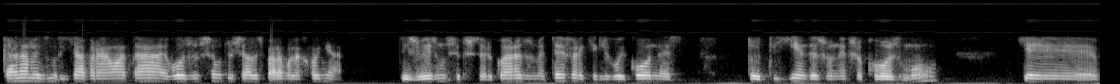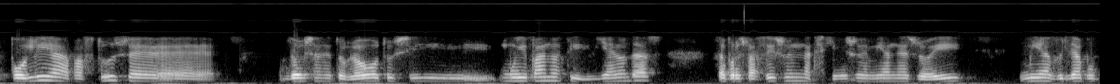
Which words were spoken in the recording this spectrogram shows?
κάναμε δημιουργικά πράγματα, εγώ ζούσα ούτως ή άλλως πάρα πολλά χρόνια της ζωής μου στο εξωτερικό, άρα τους μετέφερα και λίγο εικόνες το τι γίνεται στον έξω κόσμο και πολλοί από αυτούς ε, δώσανε το λόγο τους ή μου είπαν ότι βγαίνοντας θα προσπαθήσουν να ξεκινήσουν μια νέα ζωή, μια δουλειά που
